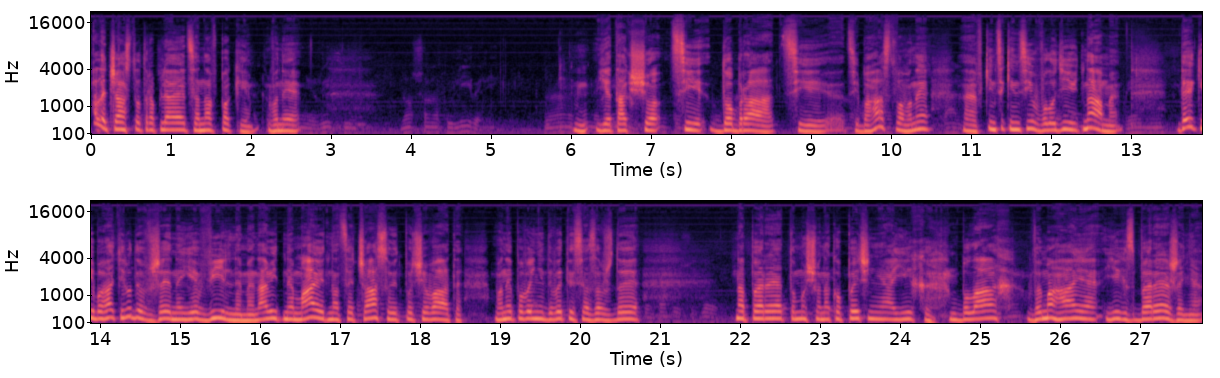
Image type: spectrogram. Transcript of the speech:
але часто трапляється навпаки. Вони Є так, що ці добра, ці, ці багатства, вони е, в кінці кінців володіють нами. Деякі багаті люди вже не є вільними, навіть не мають на це часу відпочивати. Вони повинні дивитися завжди наперед, тому що накопичення їх благ вимагає їх збереження.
